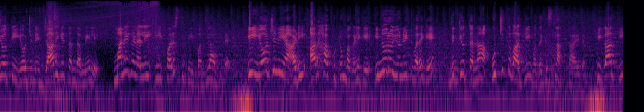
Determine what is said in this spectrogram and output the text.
ಜ್ಯೋತಿ ಯೋಜನೆ ಜಾರಿಗೆ ತಂದ ಮೇಲೆ ಮನೆಗಳಲ್ಲಿ ಈ ಪರಿಸ್ಥಿತಿ ಬದಲಾಗಿದೆ. ಈ ಯೋಜನೆಯ ಅಡಿ ಅರ್ಹ ಕುಟುಂಬಗಳಿಗೆ ಇನ್ನೂರು ಯೂನಿಟ್ ವರೆಗೆ ವಿದ್ಯುತ್ ಅನ್ನ ಉಚಿತವಾಗಿ ಒದಗಿಸಲಾಗ್ತಾ ಇದೆ. ಹೀಗಾಗಿ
